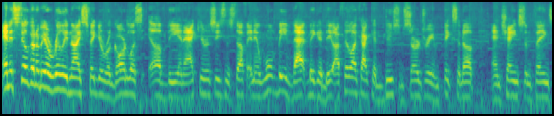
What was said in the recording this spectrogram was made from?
And it's still going to be a really nice figure regardless of the inaccuracies and stuff. And it won't be that big a deal. I feel like I could do some surgery and fix it up and change some things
